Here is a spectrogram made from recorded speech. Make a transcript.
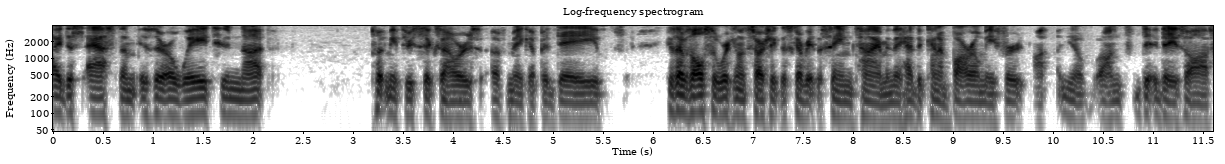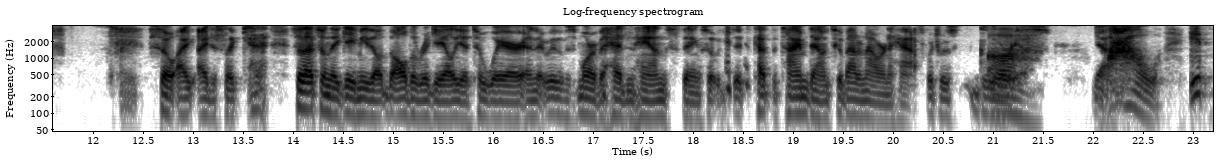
I just asked them, "Is there a way to not put me through six hours of makeup a day?" Because I was also working on Star Trek Discovery at the same time, and they had to kind of borrow me for uh, you know on d- days off. Right. So I, I just like so that's when they gave me the, all the regalia to wear, and it, was more of a head and hands thing. So it, it cut the time down to about an hour and a half, which was glorious. Yeah. Wow, it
